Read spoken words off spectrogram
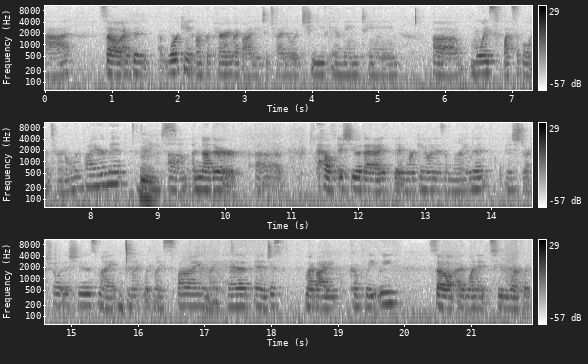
had. So I've been working on preparing my body to try to achieve and maintain a moist, flexible internal environment. Mm. Um, another uh, health issue that I've been working on is alignment and structural issues, my, my with my spine and my hip and just my body completely. So I wanted to work with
